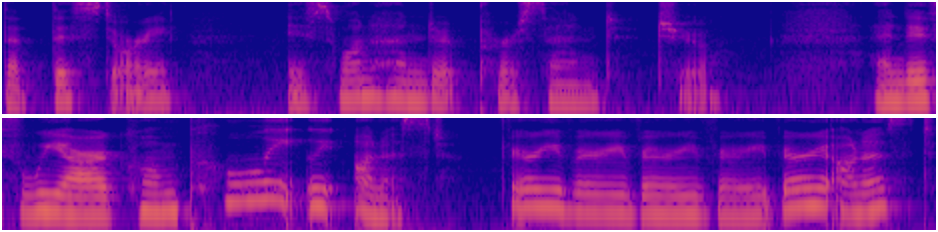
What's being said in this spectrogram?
that this story is 100% true? And if we are completely honest, very, very, very, very, very honest,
